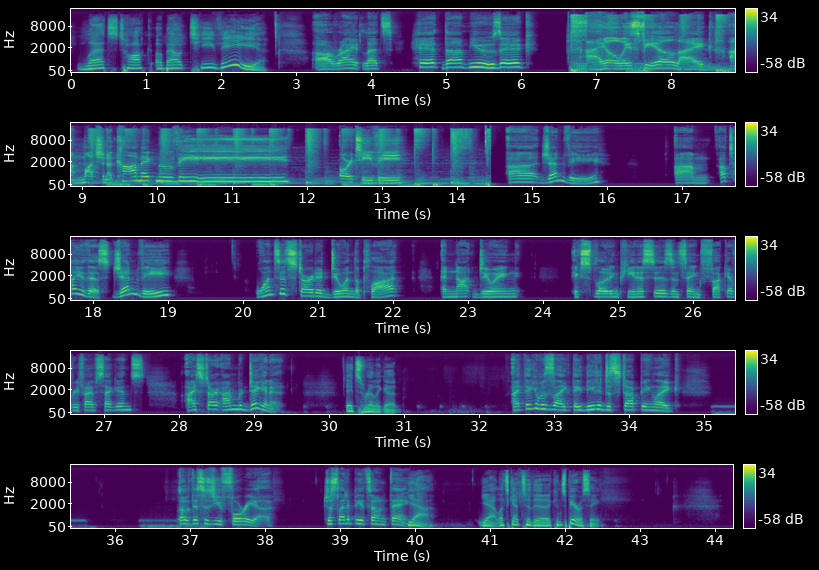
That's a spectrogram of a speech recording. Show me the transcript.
Let's talk about TV. All right, let's hit the music. I always feel like I'm watching a comic movie or TV. Uh, Gen V. Um, I'll tell you this: Gen V. Once it started doing the plot and not doing exploding penises and saying "fuck" every five seconds, I start. I'm digging it. It's really good. I think it was like they needed to stop being like, "Oh, this is Euphoria." Just let it be its own thing. Yeah. Yeah, let's get to the conspiracy.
